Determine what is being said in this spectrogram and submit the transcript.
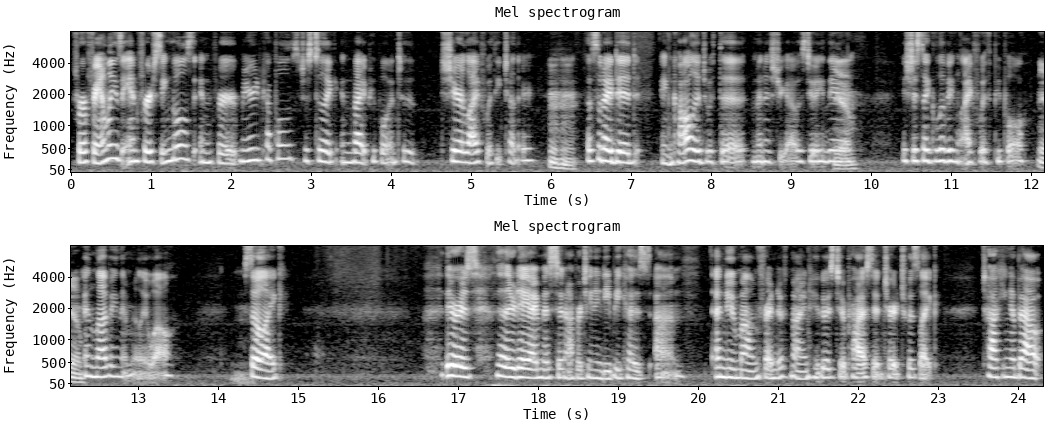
for families and for singles and for married couples, just to like invite people into share life with each other. hmm That's what I did in college with the ministry I was doing there. yeah It's just like living life with people yeah and loving them really well. So like there was the other day I missed an opportunity because um, a new mom friend of mine who goes to a Protestant church was like talking about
